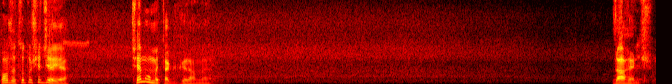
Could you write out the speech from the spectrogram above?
Boże, co tu się dzieje? Czemu my tak gramy? Zachęć.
